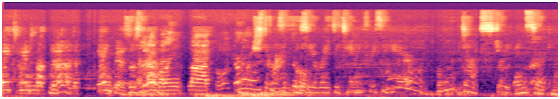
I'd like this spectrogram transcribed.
Wait till it's up to tame frizzy straight and circular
